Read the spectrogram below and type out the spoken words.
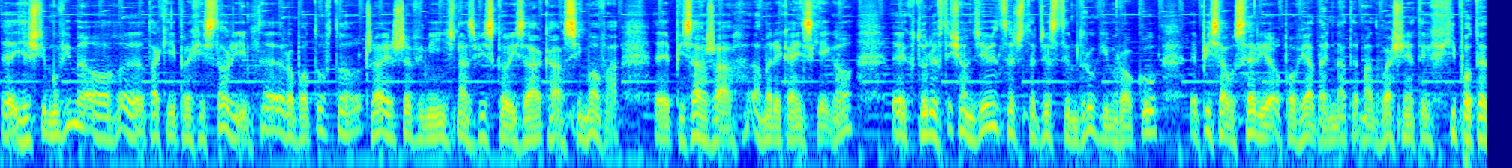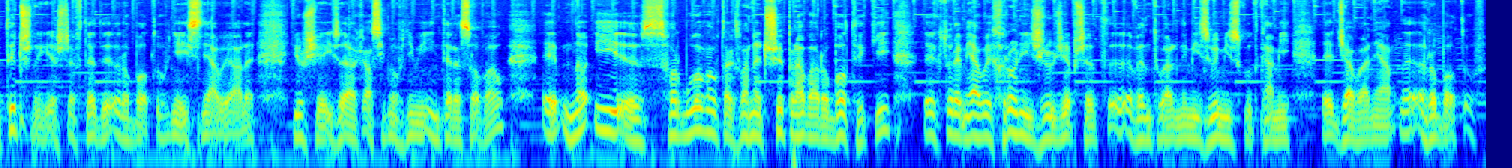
Jeśli mówimy o e, takiej prehistorii e, robotów, to trzeba jeszcze wymienić nazwisko Izaaka Asimowa, e, pisarza amerykańskiego, który w 1942 roku pisał serię opowiadań na temat właśnie tych hipotetycznych jeszcze wtedy robotów. Nie istniały, ale już się Izaak Asimow nimi interesował. No i sformułował tak zwane trzy prawa robotyki, które miały chronić ludzie przed ewentualnymi złymi skutkami działania robotów.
